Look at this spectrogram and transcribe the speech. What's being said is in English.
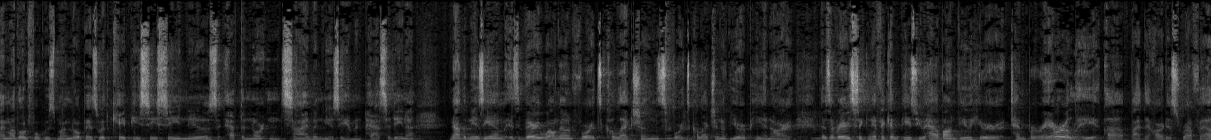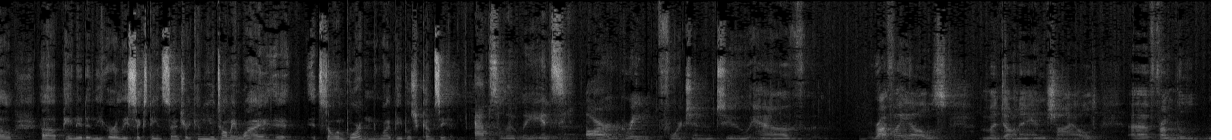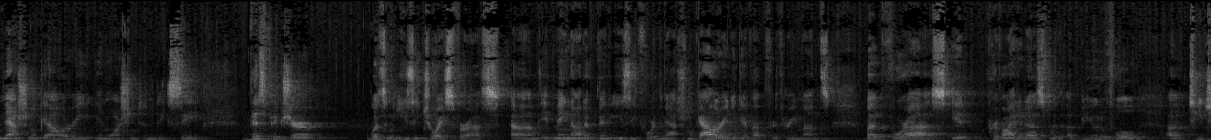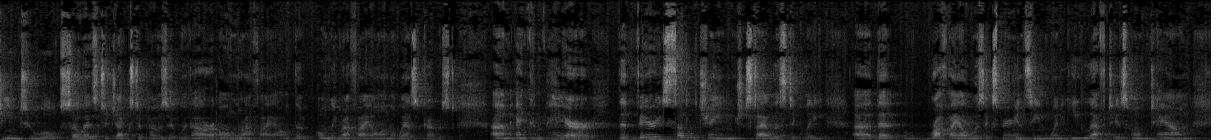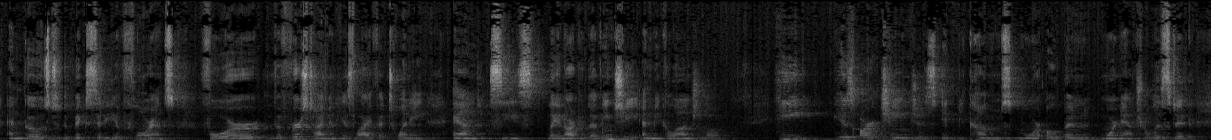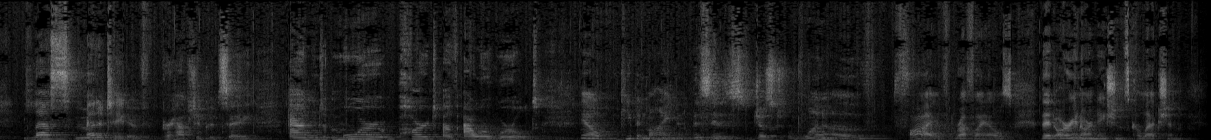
I'm Adolfo Guzman Lopez with KPCC News at the Norton Simon Museum in Pasadena. Now, the museum is very well known for its collections, for its collection of European art. There's a very significant piece you have on view here temporarily uh, by the artist Raphael, uh, painted in the early 16th century. Can you tell me why it, it's so important, why people should come see it? Absolutely. It's our great fortune to have Raphael's Madonna and Child uh, from the National Gallery in Washington, D.C. This picture was an easy choice for us. Um, it may not have been easy for the National Gallery to give up for three months, but for us, it provided us with a beautiful uh, teaching tool so as to juxtapose it with our own Raphael, the only Raphael on the West Coast, um, and compare the very subtle change stylistically uh, that Raphael was experiencing when he left his hometown and goes to the big city of Florence for the first time in his life at 20 and sees Leonardo da Vinci and Michelangelo. He, his art changes. It becomes more open, more naturalistic, less meditative, perhaps you could say, and more part of our world. Now, keep in mind, this is just one of five Raphaels that are in our nation's collection.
